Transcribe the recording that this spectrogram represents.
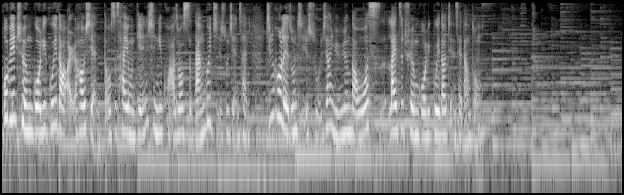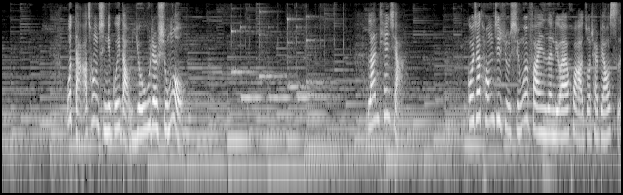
火遍全国的轨道二号线都是采用典型的跨座式单轨技术建成，今后那种技术将运用到我市乃至全国的轨道建设当中。我大重庆的轨道有点凶哦！蓝天下。国家统计局新闻发言人刘爱华昨天表示，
